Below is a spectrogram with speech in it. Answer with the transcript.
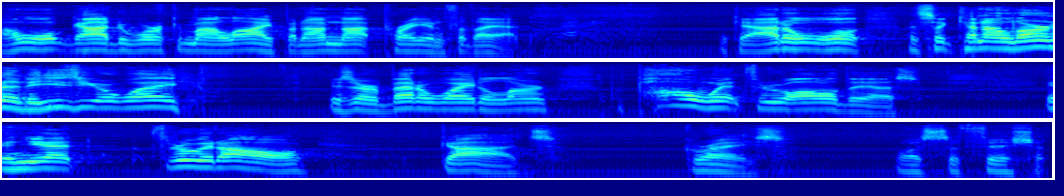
I want God to work in my life, but I'm not praying for that. Okay, I don't want, I said, can I learn an easier way? Is there a better way to learn? But Paul went through all of this. And yet, through it all, God's grace was sufficient.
